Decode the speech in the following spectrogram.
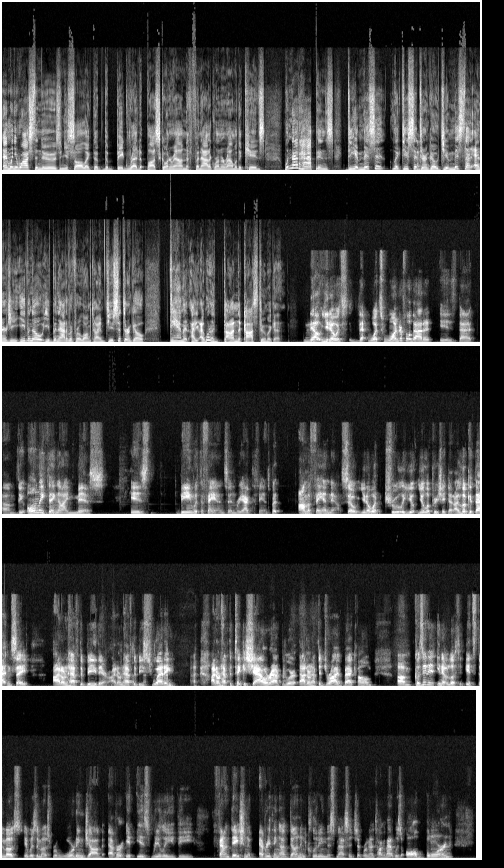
And when you watch the news and you saw like the, the big red bus going around, the Phanatic running around with the kids, when that happens, do you miss it? Like, do you sit there and go, do you miss that energy? Even though you've been out of it for a long time, do you sit there and go, damn it, I, I want to don the costume again? No, you know, it's that what's wonderful about it is that um, the only thing I miss is being with the fans and react to fans. But I'm a fan now. So, you know what? Truly, you'll, you'll appreciate that. I look at that and say, I don't have to be there. I don't have to be sweating. I don't have to take a shower afterward. I don't have to drive back home. Because um, it is, you know, listen, it's the most, it was the most rewarding job ever. It is really the, foundation of everything I've done, including this message that we're going to talk about, it was all born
